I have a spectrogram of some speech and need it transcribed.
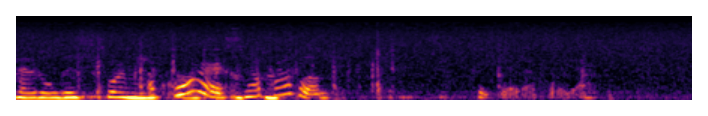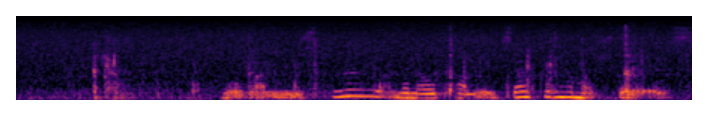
total this for me? Of course, no problem. You. These through, and then it'll tell me exactly how much there is.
